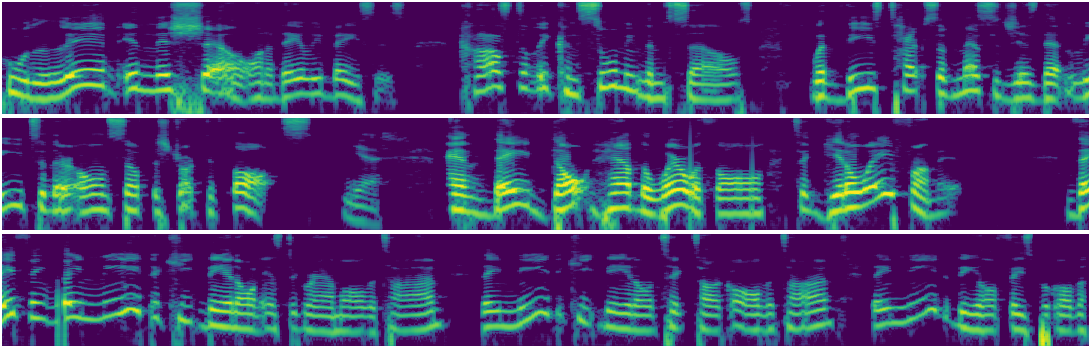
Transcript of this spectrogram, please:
who live in this shell on a daily basis, constantly consuming themselves with these types of messages that lead to their own self destructive thoughts. Yes. And they don't have the wherewithal to get away from it. They think they need to keep being on Instagram all the time. They need to keep being on TikTok all the time. They need to be on Facebook all the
